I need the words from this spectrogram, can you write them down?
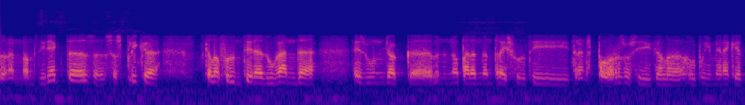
donen noms directes, eh, s'explica que la frontera d'Uganda és un lloc que no paren d'entrar i sortir transports, o sigui que la, el moviment aquest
